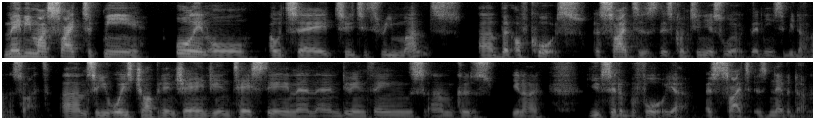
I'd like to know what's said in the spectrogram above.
maybe my site took me all in all, I would say two to three months. Um, but of course, a site is there's continuous work that needs to be done on the site. Um, so you're always chopping and changing, testing, and and doing things because um, you know you've said it before. Yeah, a site is never done.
